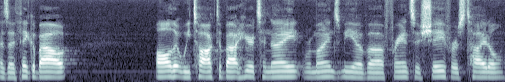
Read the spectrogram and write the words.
as I think about all that we talked about here tonight, reminds me of uh, Francis Schaeffer's title,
